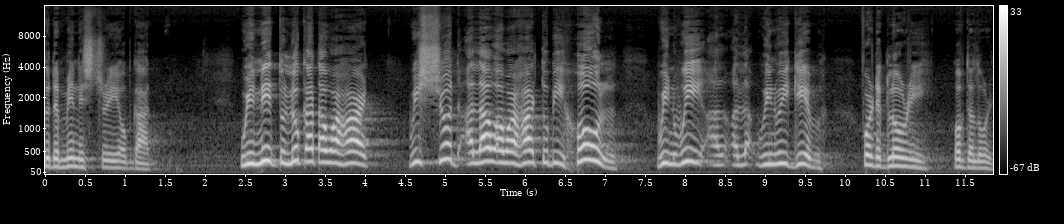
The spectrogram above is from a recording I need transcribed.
to the ministry of God. We need to look at our heart. We should allow our heart to be whole when we, when we give for the glory of the Lord.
